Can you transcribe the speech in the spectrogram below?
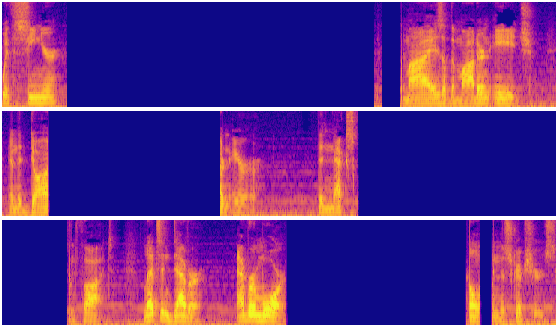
with senior demise of the modern age and the dawn of era. The next and thought. Let's endeavor evermore in the scriptures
